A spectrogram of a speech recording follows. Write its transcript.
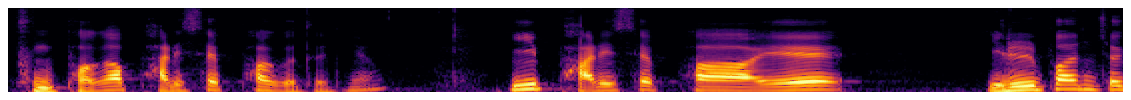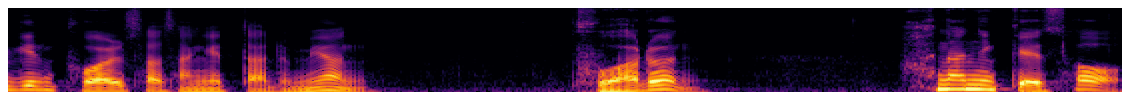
분파가 바리세파거든요. 이 바리세파의 일반적인 부활 사상에 따르면 부활은 하나님께서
